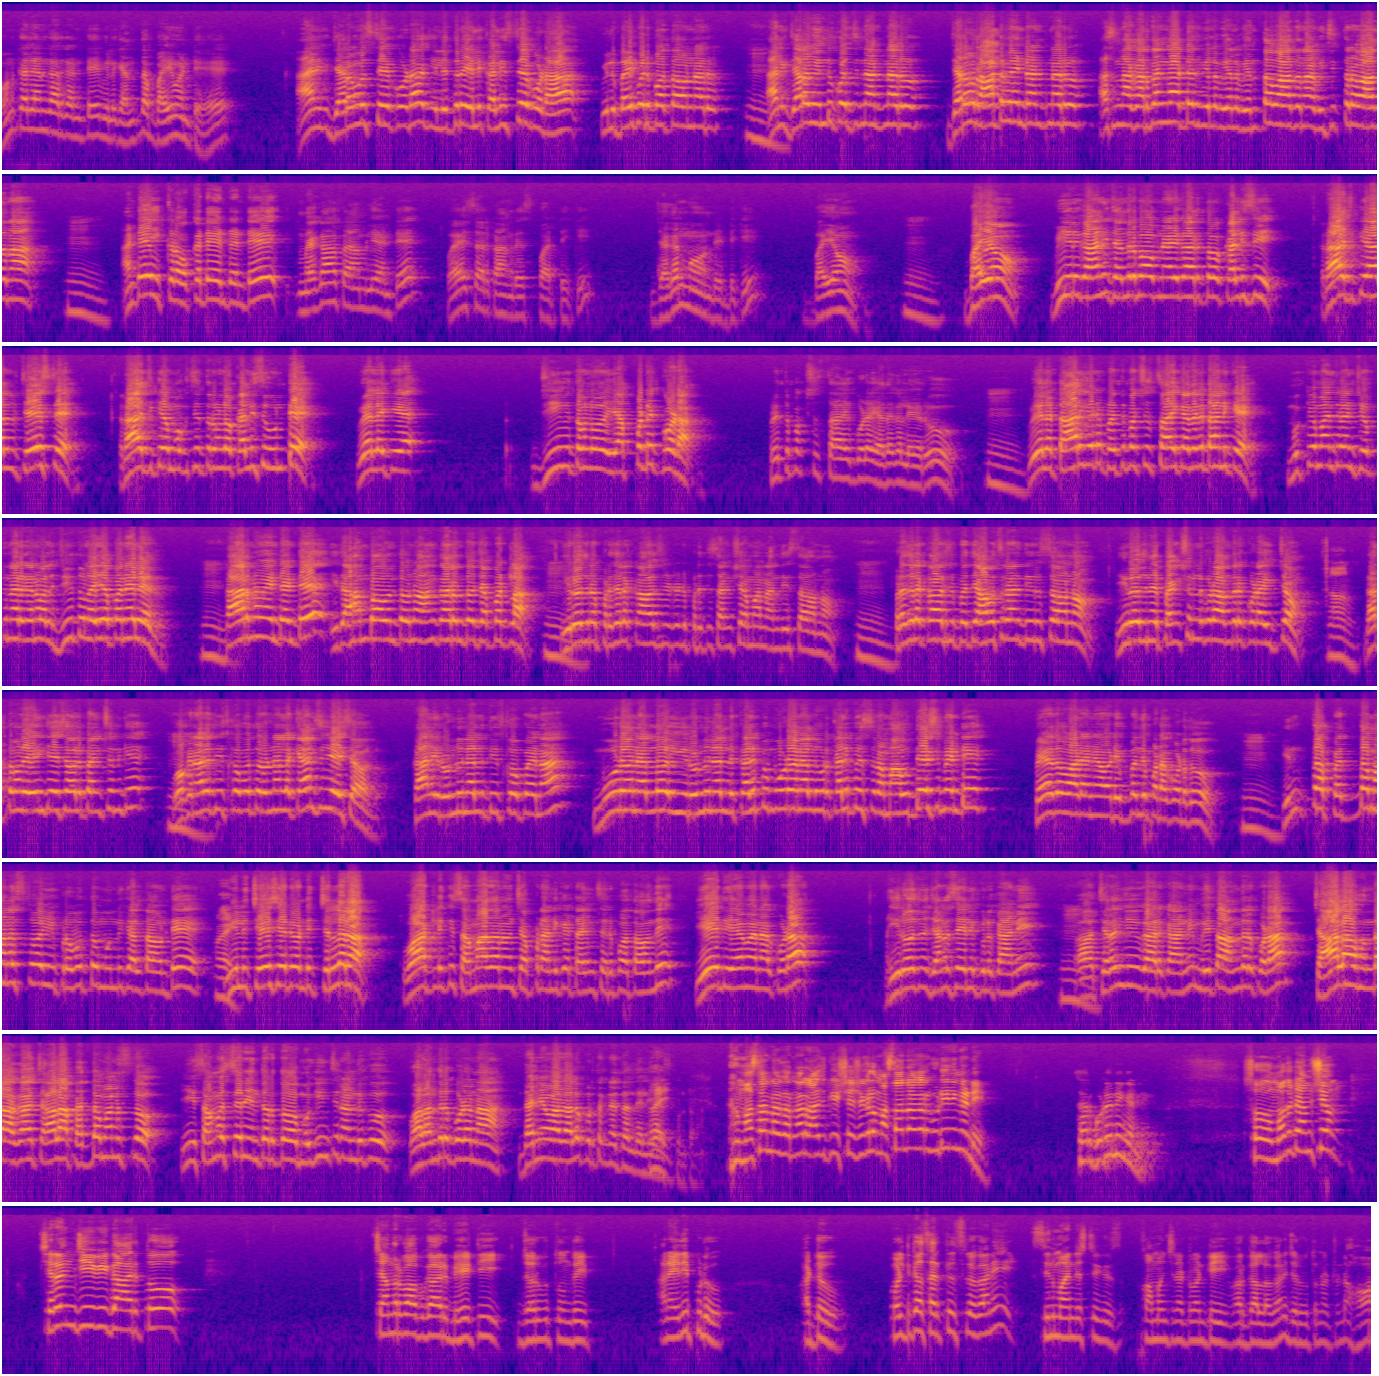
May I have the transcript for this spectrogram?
పవన్ కళ్యాణ్ గారికి అంటే వీళ్ళకి ఎంత భయం అంటే ఆయనకి జ్వరం వస్తే కూడా వీళ్ళిద్దరూ వెళ్ళి కలిస్తే కూడా వీళ్ళు భయపడిపోతా ఉన్నారు. ఆయనకి జ్వరం ఎందుకు వచ్చింది అంటున్నారు? జ్వరం రావటం ఏంటి అంటున్నారు? అసలు నాకు అర్థం కావట్లేదు వీళ్ళ వీళ్ళ వింత వాదన విచిత్ర వాదన. అంటే ఇక్కడ ఒక్కటే ఏంటంటే మెగా ఫ్యామిలీ అంటే వైఎస్ఆర్ కాంగ్రెస్ పార్టీకి జగన్మోహన్ రెడ్డికి భయం. భయం. వీరు కానీ చంద్రబాబు నాయుడు గారితో కలిసి రాజకీయాలు చేస్తే రాజకీయ ముఖ చిత్రంలో కలిసి ఉంటే వీళ్ళకి జీవితంలో ఎప్పటికి కూడా ప్రతిపక్ష స్థాయికి కూడా ఎదగలేరు. వీళ్ళ టార్గెట్ ప్రతిపక్ష స్థాయికి ఎదగటానికే ముఖ్యమంత్రి అని చెప్తున్నారు కానీ వాళ్ళ జీవితంలో అయ్యే పనే లేదు. కారణం ఏంటంటే ఇది అహంభావంతోనూ అహంకారంతో చెప్పట్లా. ఈ రోజున ప్రజలకు కావాల్సినటువంటి ప్రతి సంక్షేమాన్ని అందిస్తా ఉన్నాం. ఉమ్, ప్రజలకు కావాల్సిన ప్రతి అవసరాన్ని తీరుస్తా ఉన్నాం. ఈ రోజున పెన్షన్లు కూడా అందరికి కూడా ఇచ్చాం. గతంలో ఏం చేసేవాళ్ళు పెన్షన్కి ఒక నెల తీసుకోకపోతే రెండు నెలలు క్యాన్సిల్ చేసేవాళ్ళు. కానీ రెండు నెలలు తీసుకోకపోయినా మూడో నెలలో ఈ రెండు నెలలు కలిపి మూడో నెలలు కూడా కలిపిస్తున్నాం. మా ఉద్దేశం ఏంటి? పేదవాడు అనేవాడు ఇబ్బంది పడకూడదు. ఇంత పెద్ద మనసుతో ఈ ప్రభుత్వం ముందుకు వెళ్తా ఉంటే వీళ్ళు చేసేటువంటి చిల్లర వాటికి సమాధానం చెప్పడానికే టైం సరిపోతా ఉంది. ఏది ఏమైనా కూడా ఈ రోజున జన సైనికులు కానీ ఆ, చిరంజీవి గారు కానీ మిగతా అందరూ కూడా చాలా హుందాగా చాలా పెద్ద మనసుతో ఈ సమస్యని ఇంతటితో ముగించినందుకు వాళ్ళందరూ కూడా నా ధన్యవాదాలు కృతజ్ఞతలు తెలియజేసుకుంటాం మస్తాన్ రావు గారు ఉన్నారు, రాజకీయ విశ్లేషకులు మస్తాన్ రావు గారు గుడ్ ఈవినింగ్ అండి. సార్ గుడ్ ఈవినింగ్ అండి. సో మొదటి అంశం చిరంజీవి గారితో చంద్రబాబు గారి భేటీ జరుగుతుంది. అనేది ఇప్పుడు అటు పొలిటికల్ సర్కిల్స్లో కానీ సినిమా ఇండస్ట్రీకి సంబంధించినటువంటి వర్గాల్లో కానీ జరుగుతున్నటువంటి హాట్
